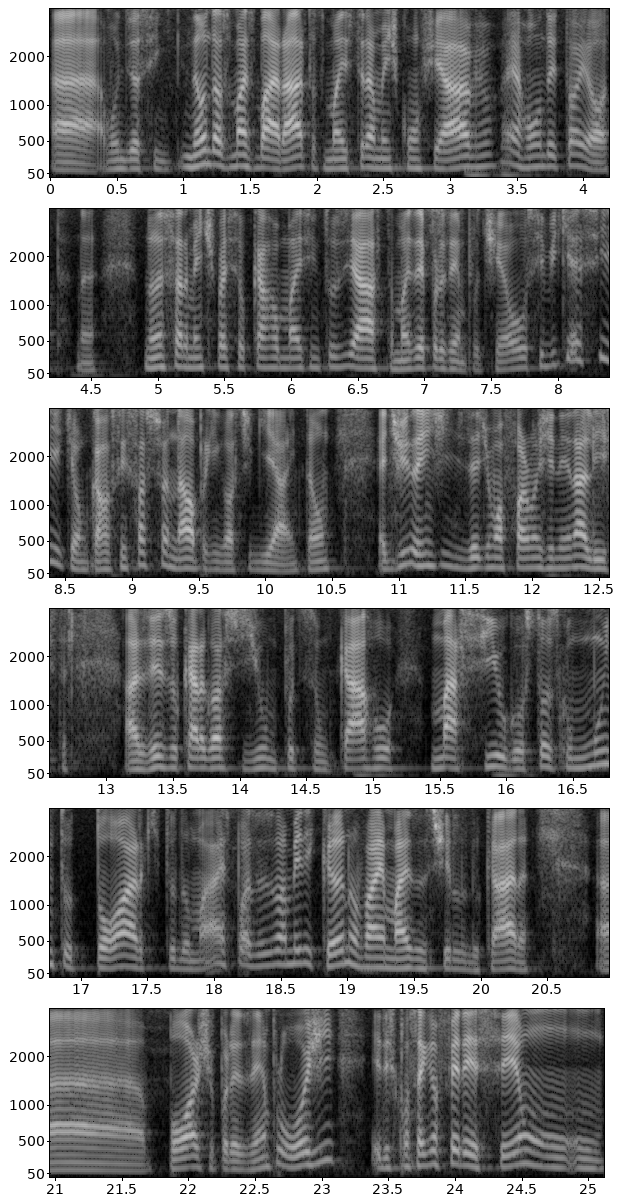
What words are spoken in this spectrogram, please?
ah, vamos dizer assim, não das mais baratas, mas extremamente confiável, é Honda e Toyota, né? Não necessariamente vai ser o carro mais entusiasta, mas aí, por exemplo, tinha o Civic SI, que é um carro sensacional para quem gosta de guiar. Então, é difícil a gente dizer de uma forma generalista. Às vezes o cara gosta de um, putz, um carro macio, gostoso, com muito torque e tudo mais. Pô, às vezes o americano vai mais no estilo do cara. A Porsche, por exemplo, hoje eles conseguem oferecer um, um,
